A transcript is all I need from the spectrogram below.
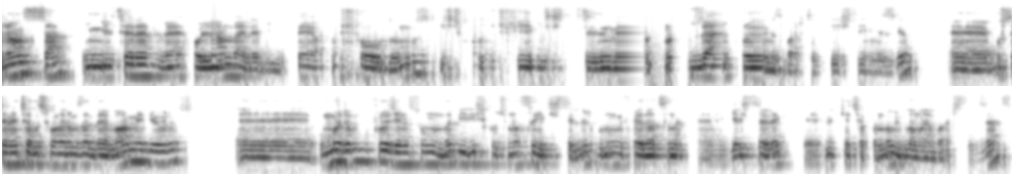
Fransa, İngiltere ve Hollanda ile birlikte yapmış olduğumuz iş koçu yetiştirilme güzel bir projemiz başladı geçtiğimiz yıl. E, bu sene çalışmalarımıza devam ediyoruz. Ee, umarım bu projenin sonunda bir iş koçu nasıl yetiştirilir bunun müfredatını e, geliştirerek e, ülke çapında uygulamaya başlayacağız.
